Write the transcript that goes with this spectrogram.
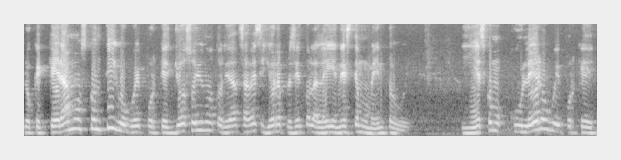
lo que queramos contigo, güey, porque yo soy una autoridad, ¿sabes? Y yo represento la ley en este momento, güey. Y es como culero, güey, porque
